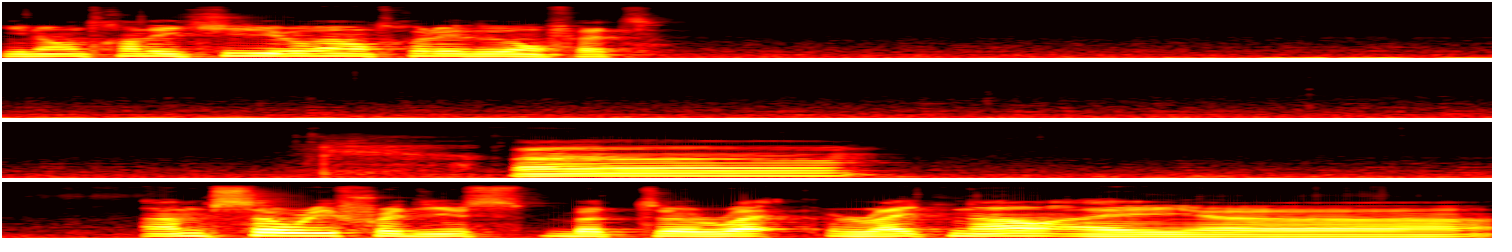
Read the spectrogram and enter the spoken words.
Il est en train d'équilibrer entre les deux en fait. Euh... I'm sorry this, but uh, right right now I uh,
